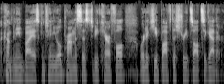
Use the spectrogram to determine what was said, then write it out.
accompanied by his continual promises to be careful or to keep off the streets altogether.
